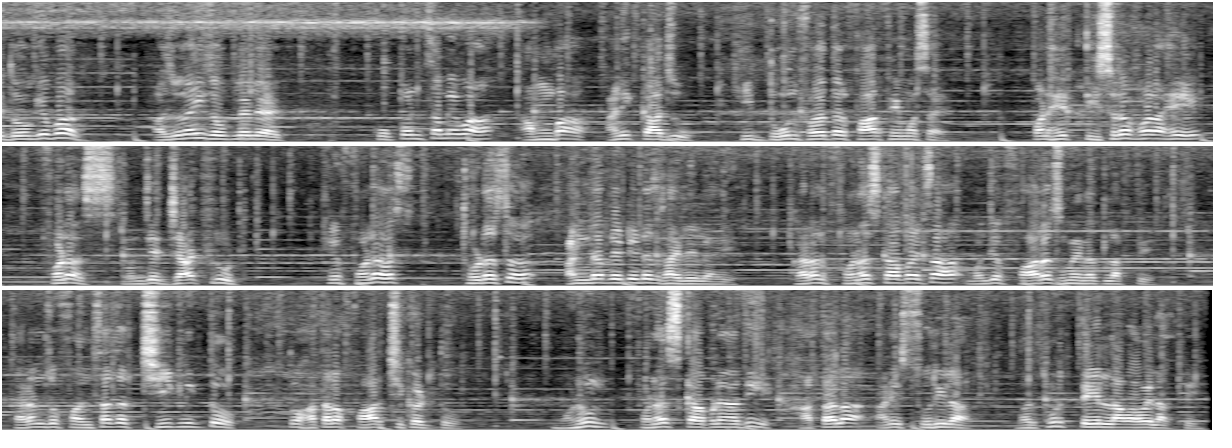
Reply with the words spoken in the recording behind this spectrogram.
हे दोघे बघ अजूनही झोपलेले आहेत. कोकणचा मेवा आंबा आणि काजू ही दोन फळं तर फार फेमस आहे. पण हे तिसरं फळ आहे फणस म्हणजे जॅक फ्रूट हे फणस थोडंसं अंडर रेटेडच राहिलेलं आहे. कारण फणस कापायचा म्हणजे फारच मेहनत लागते. कारण जो फणसाचा चीक निघतो तो हाताला फार चिकटतो. म्हणून फणस कापण्याआधी हाताला आणि सुरीला भरपूर तेल लावावे लागते.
